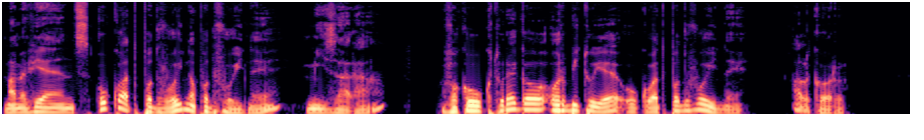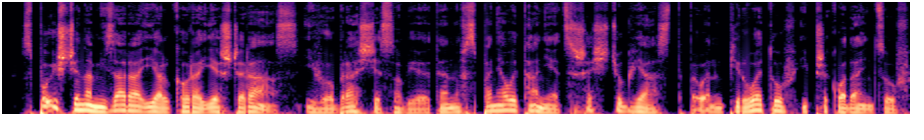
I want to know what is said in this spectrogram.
Mamy więc układ podwójno-podwójny, Mizara, wokół którego orbituje układ podwójny, Alkor. Spójrzcie na Mizara i Alkora jeszcze raz i wyobraźcie sobie ten wspaniały taniec sześciu gwiazd, pełen piruetów i przekładańców,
